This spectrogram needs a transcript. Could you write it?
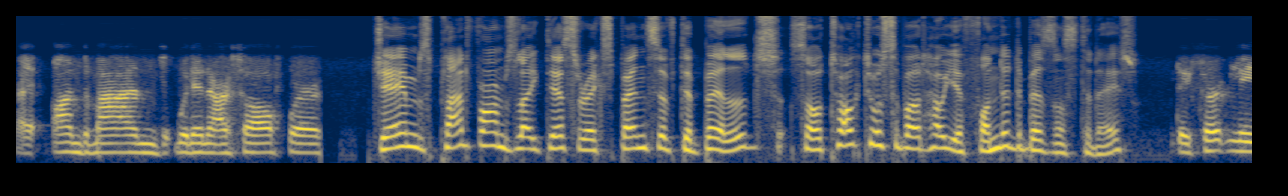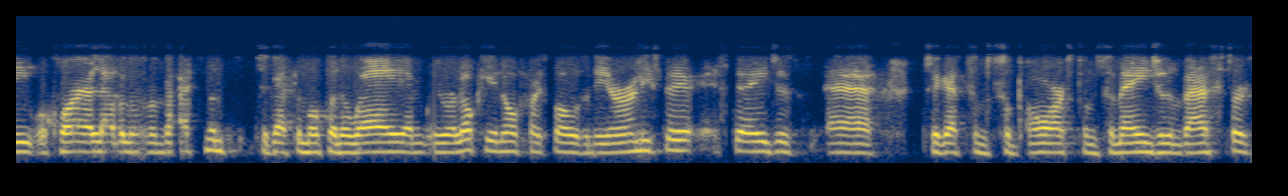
uh, on demand within our software. James, platforms like this are expensive to build, so talk to us about how you funded the business to date. They certainly require a level of investment to get them up and away, and we were lucky enough, I suppose, in the early sta- stages uh, to get some support from some angel investors.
